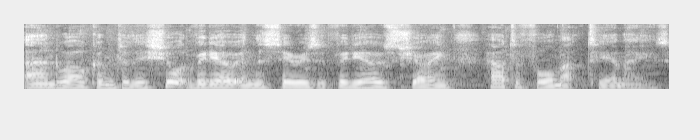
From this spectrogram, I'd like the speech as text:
and welcome to this short video in the series of videos showing how to format TMAs.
